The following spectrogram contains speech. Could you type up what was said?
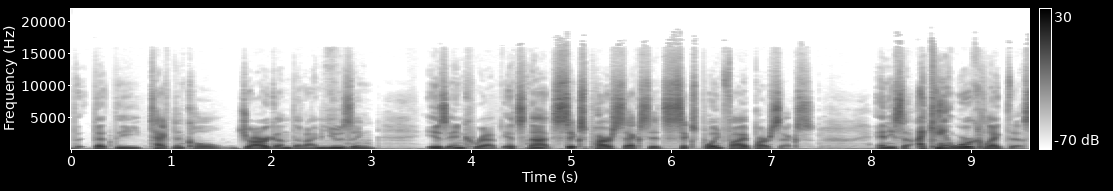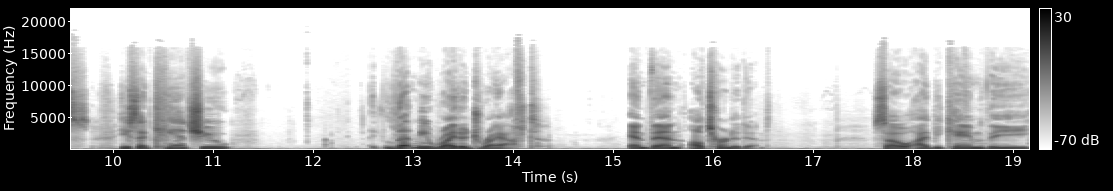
th- that the technical jargon that I'm using is incorrect. It's not six parsecs; it's six point five parsecs. And he said, I can't work like this. He said, Can't you let me write a draft and then I'll turn it in? So I became the,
